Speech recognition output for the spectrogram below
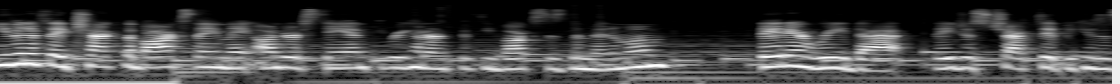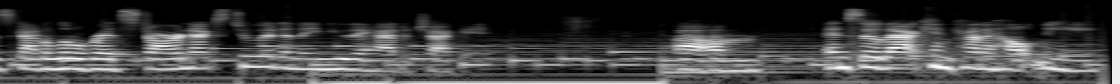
even if they check the box saying they understand 350 bucks is the minimum, they didn't read that. They just checked it because it's got a little red star next to it and they knew they had to check it. Um, and so that can kind of help me.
